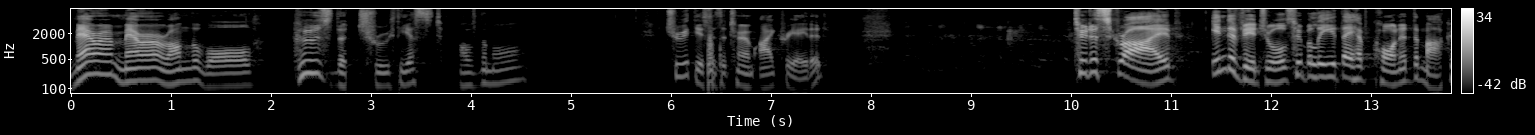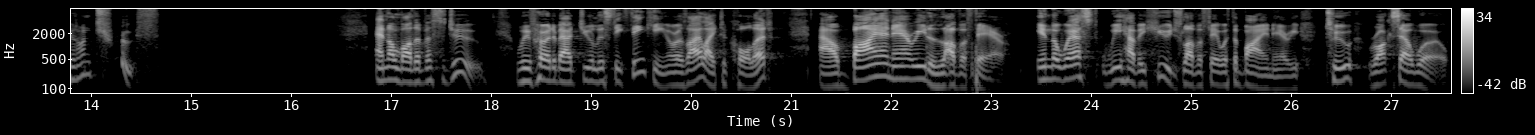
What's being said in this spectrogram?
Mirror, mirror on the wall, who's the truthiest of them all? Truthiest is a term I created to describe individuals who believe they have cornered the market on truth. And a lot of us do. We've heard about dualistic thinking, or as I like to call it, our binary love affair. In the West, we have a huge love affair with the binary. Two rocks our world.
